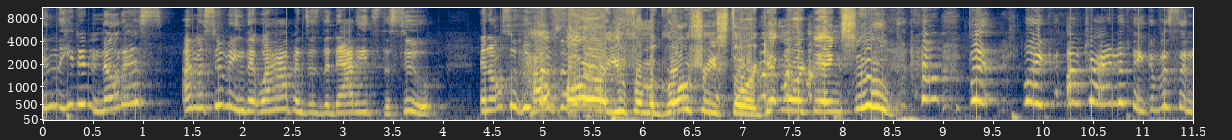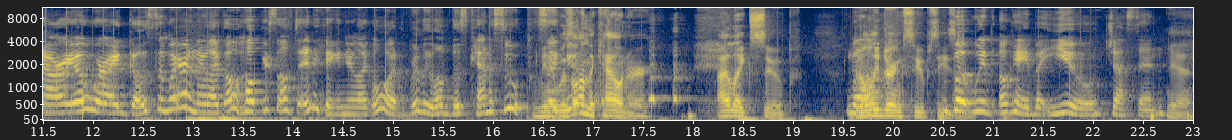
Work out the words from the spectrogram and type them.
And he didn't notice? I'm assuming that what happens is the dad eats the soup, and also who How far over? are you from a grocery store? Get more dang soup. but like I'm trying to think of a scenario where I go somewhere and they're like, "Oh, help yourself to anything," and you're like, "Oh, I'd really love this can of soup." I mean, it was on the counter. I like soup, but Well, only during soup season. But would okay, but you, Justin, Yeah.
